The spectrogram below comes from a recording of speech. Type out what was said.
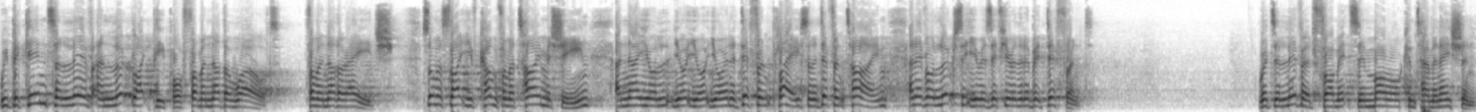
We begin to live and look like people from another world, from another age. It's almost like you've come from a time machine and now you're, you're, you're, you're in a different place and a different time, and everyone looks at you as if you're a little bit different. We're delivered from its immoral contamination.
